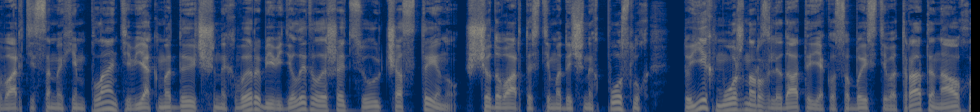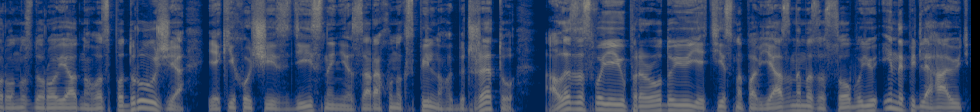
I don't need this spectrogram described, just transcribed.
вартість самих імплантів як медичних виробів і ділити лише цю частину щодо вартості медичних послуг. То їх можна розглядати як особисті витрати на охорону здоров'я одного з подружжя, які, хоч і здійснені за рахунок спільного бюджету, але за своєю природою є тісно пов'язаними з особою і не підлягають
